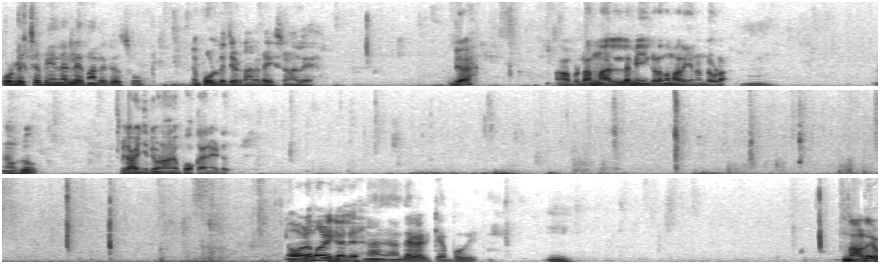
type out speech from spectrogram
പൊള്ളിച്ച മീനല്ലേ നല്ല രസമുണ്ട്. പൊള്ളിച്ചെടുത്ത് നല്ല ടേസ്റ്റ് ആണല്ലേ? അവിടെ നല്ല മീൻ കിടന്ന് മറിയാനുണ്ട് അവിടെ നമുക്ക് ഇത് കഴിഞ്ഞിട്ട് വേണം അവനെ പോക്കാനായിട്ട്. ഓണമ്മ കഴിക്കാല്ലേ? ഞാൻ ഞാൻ എന്താ കഴിക്കാൻ പോയി. നാളെയോ.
